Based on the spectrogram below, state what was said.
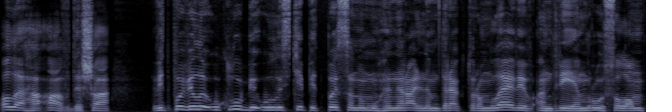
Олега Авдиша. Відповіли у клубі у листі, підписаному генеральним директором Левів Андрієм Русолом.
